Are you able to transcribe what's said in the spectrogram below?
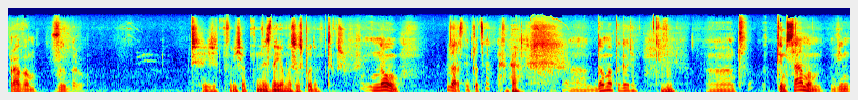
правом вибору? я не знайомий з Господом. Так що... Ну, зараз не про це. Дома поговоримо. Угу. Тим самим він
